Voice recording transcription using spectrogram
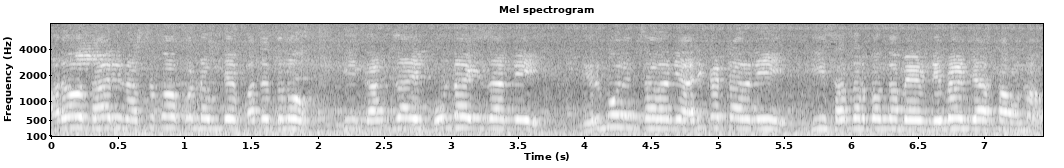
మరోసారి నష్టపోకుండా ఉండే పద్ధతిలో ఈ గంజాయి గుండాయిజాన్ని నిర్మూలించాలని అరికట్టాలని ఈ సందర్భంగా మేము డిమాండ్ చేస్తా ఉన్నాం.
